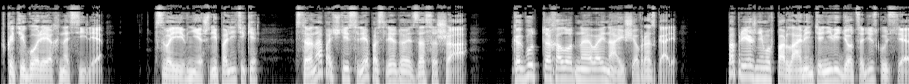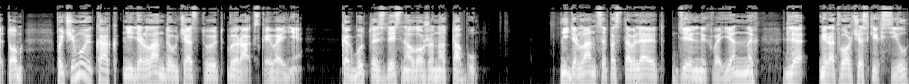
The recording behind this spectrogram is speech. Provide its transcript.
в категориях насилия. В своей внешней политике страна почти слепо следует за США, как будто холодная война еще в разгаре. По-прежнему в парламенте не ведется дискуссия о том, почему и как Нидерланды участвуют в Иракской войне, как будто здесь наложено табу. Нидерландцы поставляют дельных военных для миротворческих сил.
